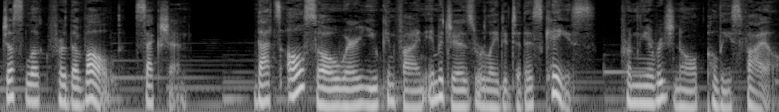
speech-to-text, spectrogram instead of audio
Just look for the Vault section. That's also where you can find images related to this case from the original police file.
